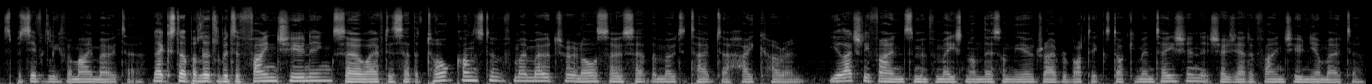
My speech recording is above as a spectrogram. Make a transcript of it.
specifically for my motor. Next up, a little bit of fine tuning, so I have to set the torque constant for my motor and also set the motor type to high current. You'll actually find some information on this on the ODrive Robotics documentation. It shows you how to fine tune your motor.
